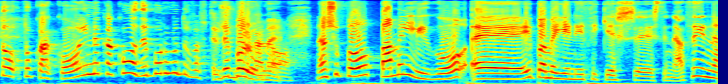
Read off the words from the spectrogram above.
Το, το κακό είναι κακό, δεν μπορούμε να το βαφτίσουμε Δεν μπορούμε. Καλό. Να σου πω, πάμε λίγο. Ε, είπαμε γεννήθηκες ε, στην Αθήνα,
